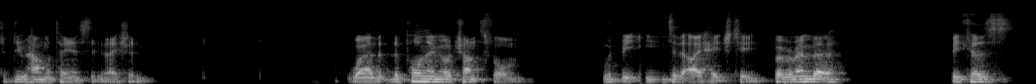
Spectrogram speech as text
to do Hamiltonian simulation, where the, the polynomial transform would be e to the IHT. But remember, because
